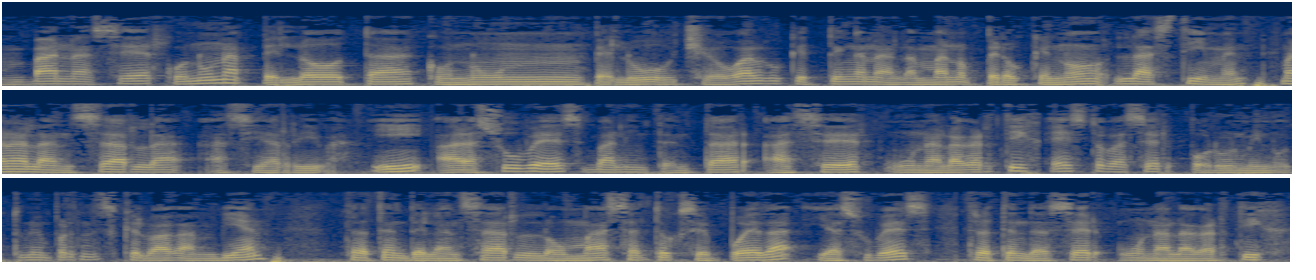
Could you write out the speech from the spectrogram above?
van a ser con una pelota, con un peluche o algo que tengan a la mano pero que no lastimen, van a lanzarla hacia arriba y a su vez van a intentar hacer una lagartija. Esto va a ser por un minuto. Lo importante es que lo hagan bien, traten de lanzar lo más alto que se pueda y a su vez traten de hacer una lagartija.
